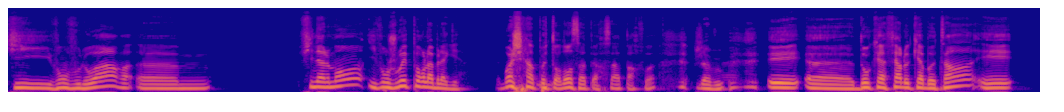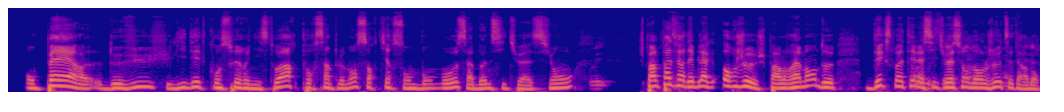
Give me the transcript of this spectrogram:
qui vont vouloir, euh, finalement, ils vont jouer pour la blague. Moi, j'ai un peu tendance à faire ça parfois, j'avoue. Et euh, donc à faire le cabotin, et on perd de vue l'idée de construire une histoire pour simplement sortir son bon mot, sa bonne situation. Oui. Je parle pas de faire des blagues hors jeu, je parle vraiment de d'exploiter la situation ça, dans le jeu, etc. Bon.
